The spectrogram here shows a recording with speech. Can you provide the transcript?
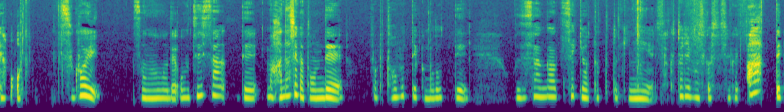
やっぱすごいそのでおじさんで、まあ、話が飛んでやっぱ飛ぶっていうか戻っておじさんが席を立った時にシャクトリムシがした瞬間にあって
